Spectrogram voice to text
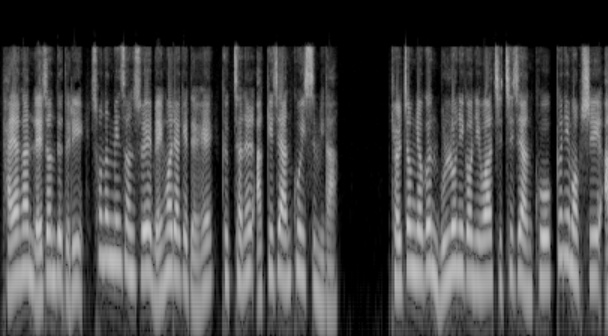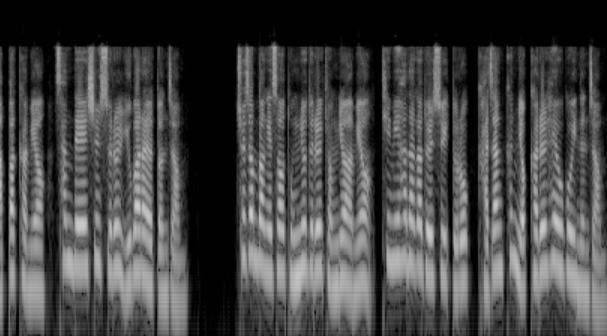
다양한 레전드들이 손흥민 선수의 맹활약에 대해 극찬을 아끼지 않고 있습니다. 결정력은 물론이거니와 지치지 않고 끊임없이 압박하며 상대의 실수를 유발하였던 점. 최전방에서 동료들을 격려하며 팀이 하나가 될 수 있도록 가장 큰 역할을 해오고 있는 점.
